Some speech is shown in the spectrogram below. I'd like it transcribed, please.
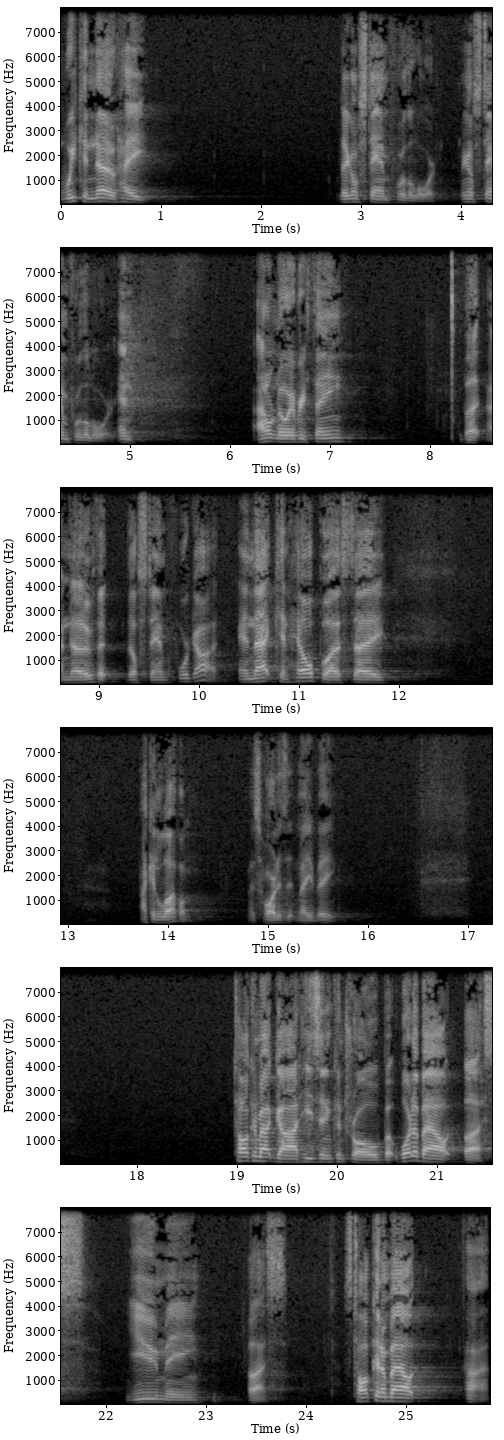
we can know hey, they're going to stand before the Lord. They're going to stand before the Lord. And I don't know everything, but I know that they'll stand before God. And that can help us say, I can love them, as hard as it may be. Talking about God, He's in control, but what about us? You, me, us. It's talking about, uh,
